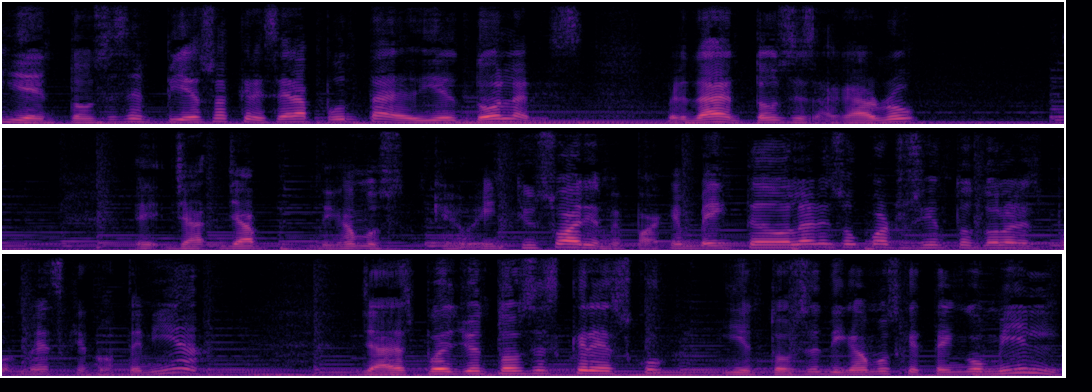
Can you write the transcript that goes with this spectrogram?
Y entonces empiezo a crecer a punta de 10 dólares, ¿verdad? Entonces agarro eh, ya, ya, digamos, que 20 usuarios me paguen 20 dólares o 400 dólares por mes que no tenía. Ya después yo entonces crezco y entonces digamos que tengo mil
